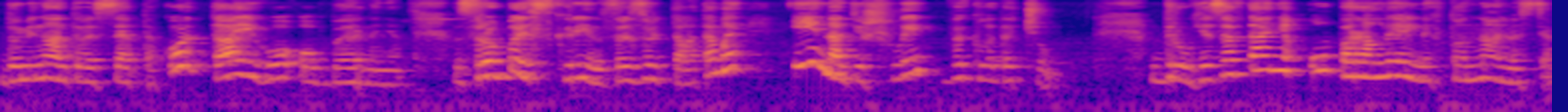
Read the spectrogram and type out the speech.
Домінантовий септакорд та його обернення. Зроби скрін з результатами і надішли викладачу. Друге завдання у паралельних тональностях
